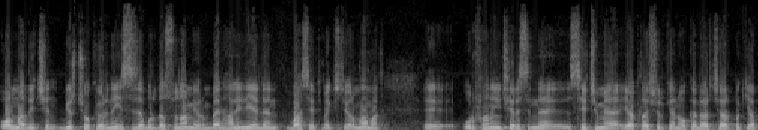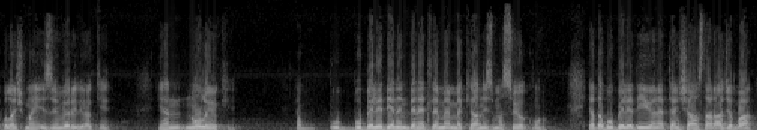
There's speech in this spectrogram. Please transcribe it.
olmadığı için birçok örneği size burada sunamıyorum. Ben Haliliye'den bahsetmek istiyorum ama e, Urfa'nın içerisinde seçime yaklaşırken o kadar çarpık yapılaşmaya izin veriliyor ki. Yani ne oluyor ki? Ya bu, bu belediyenin denetleme mekanizması yok mu? Ya da bu belediyeyi yöneten şahıslar acaba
